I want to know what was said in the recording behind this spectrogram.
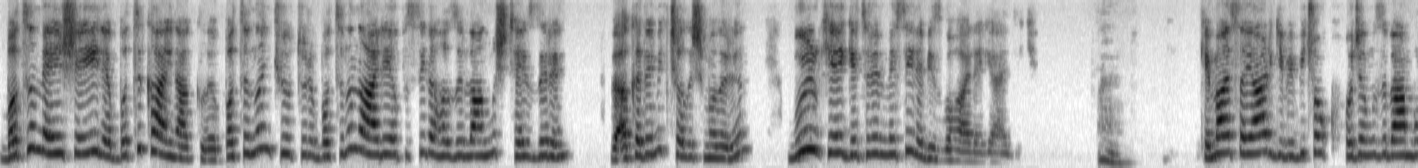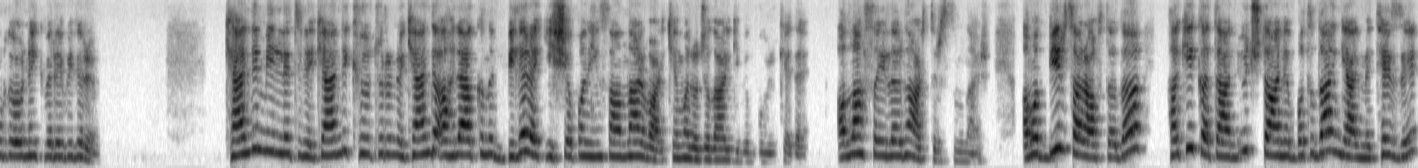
batı menşeiyle, batı kaynaklı, batının kültürü, batının aile yapısıyla hazırlanmış tezlerin ve akademik çalışmaların bu ülkeye getirilmesiyle biz bu hale geldik. Evet. Kemal Sayar gibi birçok hocamızı ben burada örnek verebilirim. Kendi milletini, kendi kültürünü, kendi ahlakını bilerek iş yapan insanlar var Kemal hocalar gibi bu ülkede. Allah sayılarını artırsınlar. Ama bir tarafta da hakikaten üç tane batıdan gelme tezi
